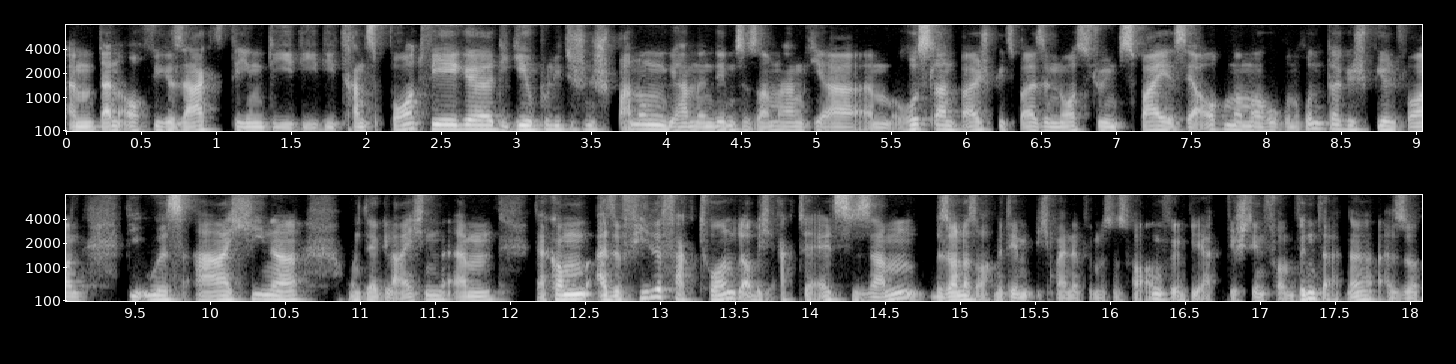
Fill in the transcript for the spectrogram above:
ähm, dann auch, wie gesagt, den, die, die, die Transportwege, die geopolitischen Spannungen. Wir haben in dem Zusammenhang ja ähm, Russland beispielsweise, Nord Stream 2 ist ja auch immer mal hoch und runter gespielt worden. Die USA, China und dergleichen. Ähm, da kommen also viele Faktoren, glaube ich, aktuell zusammen, besonders auch mit dem, ich meine, wir müssen uns vor Augen führen, wir, wir stehen vor dem Winter. Ne? Also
